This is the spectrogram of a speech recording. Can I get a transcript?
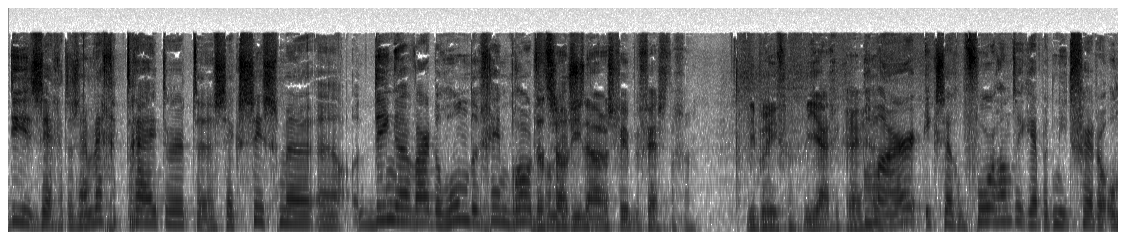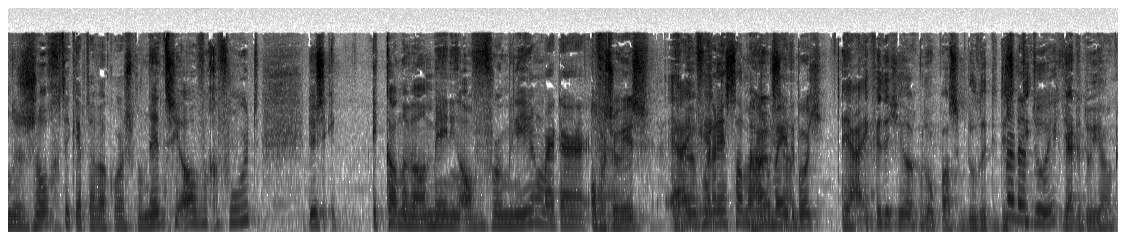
die zeggen, er zijn weggetreiterd, uh, seksisme, dingen waar de honden geen brood Dat van zou lusten. die eens weer bevestigen? Die brieven die jij gekregen hebt. Maar ik zeg op voorhand, ik heb het niet verder onderzocht. Ik heb daar wel correspondentie over gevoerd. Dus ik ik kan er wel een mening over formuleren, maar daar... Of het zo is. Uh, hebben we voor de rest allemaal niks aan. Botje? Ja, ik vind dat je heel erg moet oppassen. Ik bedoel, dit is nou, dat doe ik. Ja, dat doe je ook.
